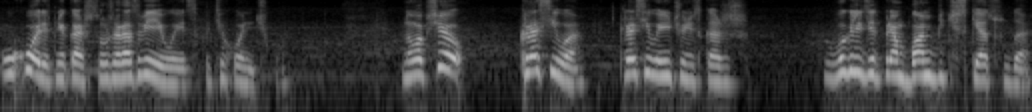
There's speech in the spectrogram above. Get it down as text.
Уходит, мне кажется, уже развеивается потихонечку. Но вообще красиво. Красиво ничего не скажешь. Выглядит прям бомбически отсюда.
